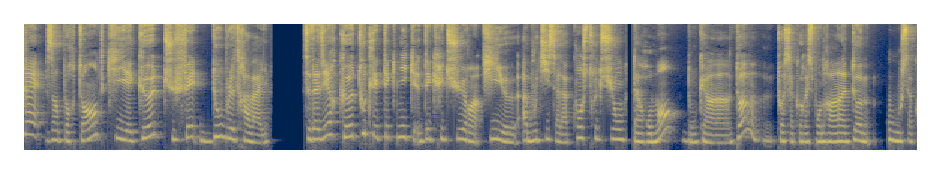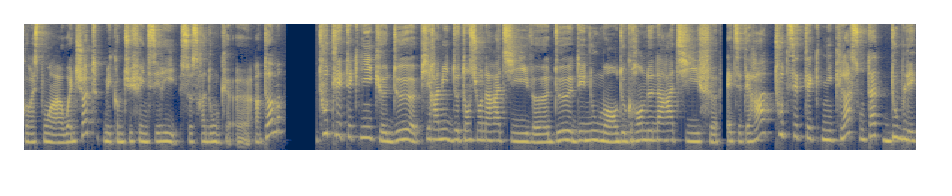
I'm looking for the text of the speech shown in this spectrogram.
très importante qui est que tu fais double travail. C'est-à-dire que toutes les techniques d'écriture qui euh, aboutissent à la construction d'un roman, donc un tome, euh, toi ça correspondra à un tome ou ça correspond à un one-shot, mais comme tu fais une série, ce sera donc euh, un tome. Toutes les techniques de pyramide de tension narrative, de dénouement, de grand nœud narratif, etc., toutes ces techniques-là sont à doubler.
